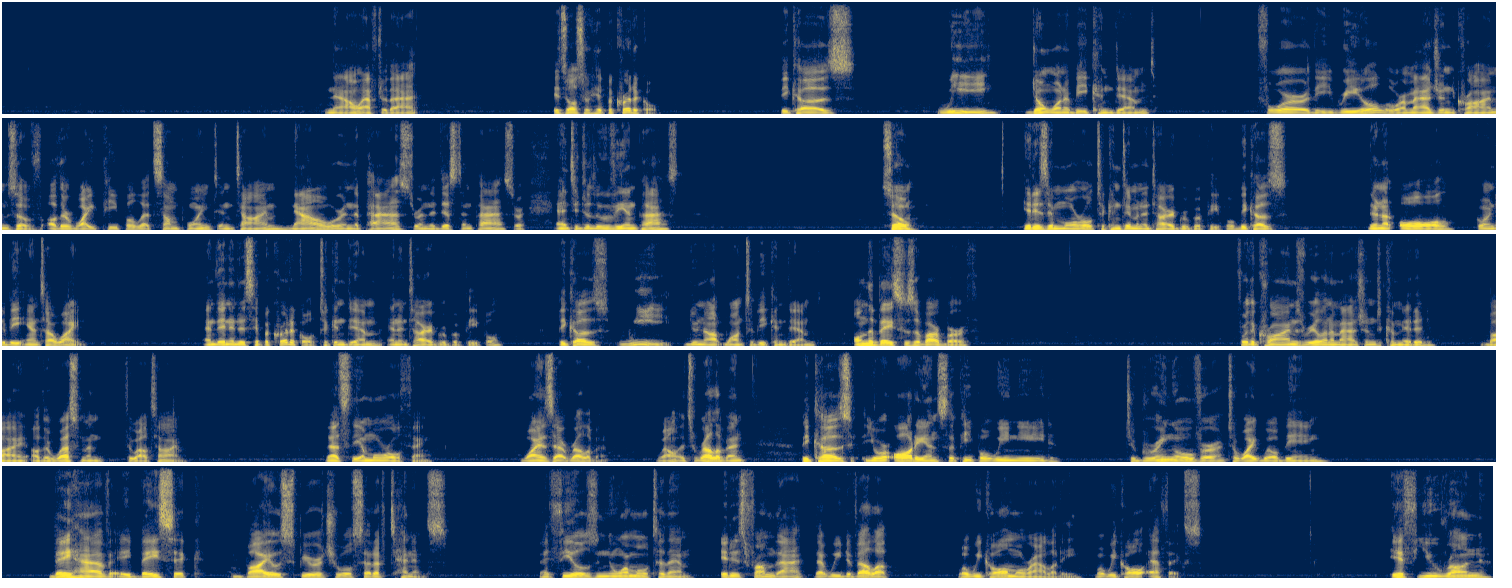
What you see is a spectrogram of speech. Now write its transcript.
Now, after that, it's also hypocritical because we don't want to be condemned for the real or imagined crimes of other white people at some point in time, now or in the past or in the distant past or antediluvian past. So it is immoral to condemn an entire group of people because they're not all going to be anti white. And then it is hypocritical to condemn an entire group of people because we do not want to be condemned on the basis of our birth for the crimes, real and imagined, committed by other Westmen throughout time. That's the immoral thing. Why is that relevant? Well, it's relevant because your audience, the people we need to bring over to white well being, they have a basic biospiritual set of tenets that feels normal to them. It is from that that we develop what we call morality, what we call ethics if you run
